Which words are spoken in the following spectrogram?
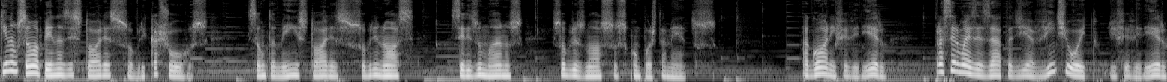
que não são apenas histórias sobre cachorros, são também histórias sobre nós, seres humanos, sobre os nossos comportamentos. Agora, em fevereiro, para ser mais exata, dia 28 de fevereiro,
